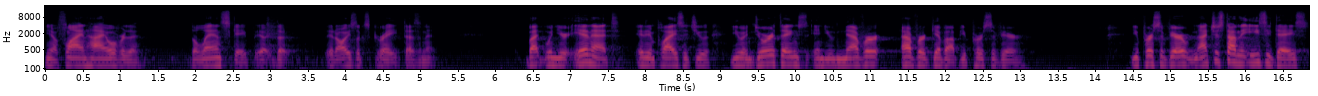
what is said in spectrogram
you know, flying high over the, the landscape. It, the, it always looks great, doesn't it? But when you're in it, it implies that you, you endure things and you never, ever give up. You persevere. You persevere not just on the easy days,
